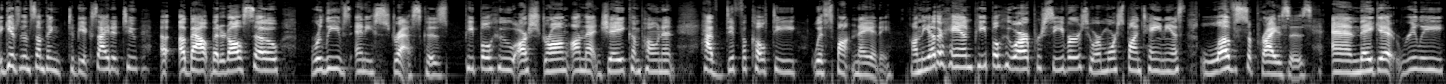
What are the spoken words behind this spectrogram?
it gives them something to be excited to uh, about, but it also relieves any stress because people who are strong on that J component have difficulty with spontaneity. On the other hand, people who are perceivers, who are more spontaneous, love surprises and they get really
